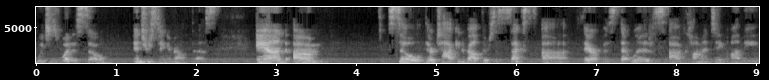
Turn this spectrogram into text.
which is what is so interesting about this. And um, so they're talking about there's a sex uh, therapist that was uh, commenting on the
